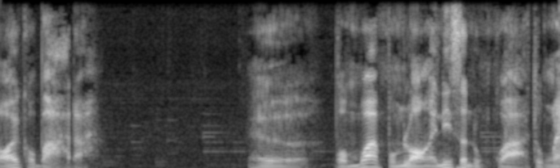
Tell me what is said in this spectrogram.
ร้อยกว่าบาทอะเออ ผมว่าผมลองไอ้นี่สนุกกว่าถูกไหม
